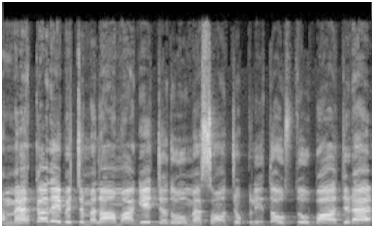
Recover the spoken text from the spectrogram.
ਅਮਰੀਕਾ ਦੇ ਵਿੱਚ ਮਿਲਾਵਾਂਗੇ, ਜਦੋਂ ਮੈਂ ਸਹੁੰ ਚੁੱਕ ਲਈ ਤਾਂ ਉਸ ਤੋਂ ਬਾਅਦ ਜਿਹੜਾ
